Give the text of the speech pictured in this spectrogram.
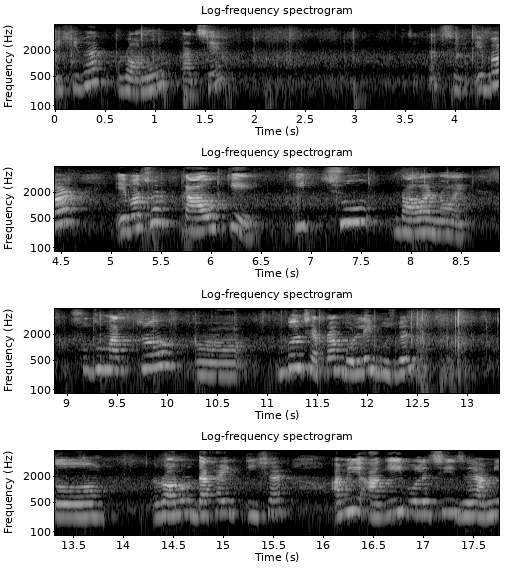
বেশিরভাগ রনু আছে। ঠিক আছে। এবার এবছর কাউকে কিচ্ছু দেওয়া নয়। শুধুমাত্র বলছি, আপনারা বললেই বুঝবেন। তো রনুর দেখাই টি শার্ট আমি আগেই বলেছি যে আমি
